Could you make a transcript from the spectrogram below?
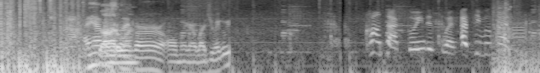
I have Got a one. sniper. Oh my god, why'd you make me? Contact going this way. I see movement.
